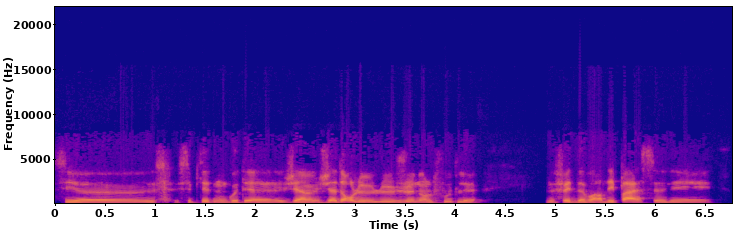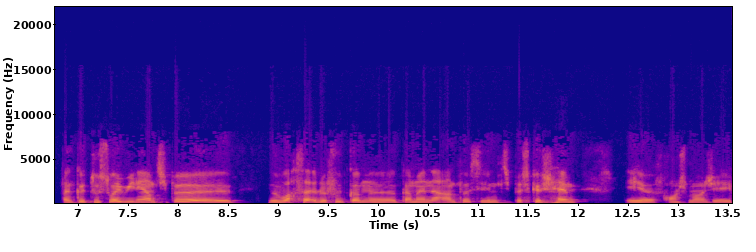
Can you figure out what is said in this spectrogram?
C'est peut-être mon côté. J'adore le, jeu dans le foot, le, fait d'avoir des passes, des, que tout soit huilé un petit peu, de voir ça, le foot comme comme un art un peu, c'est un petit peu ce que j'aime. Et franchement, j'ai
